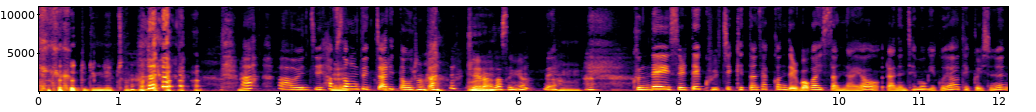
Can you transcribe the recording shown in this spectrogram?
또 닉네임 참. 아, 아, 왠지 합성된 짤이 떠오른다. 개랑 네. 사슴이요? 네. 음. 군대에 있을 때 굵직했던 사건들 뭐가 있었나요? 라는 제목이고요. 댓글 수는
